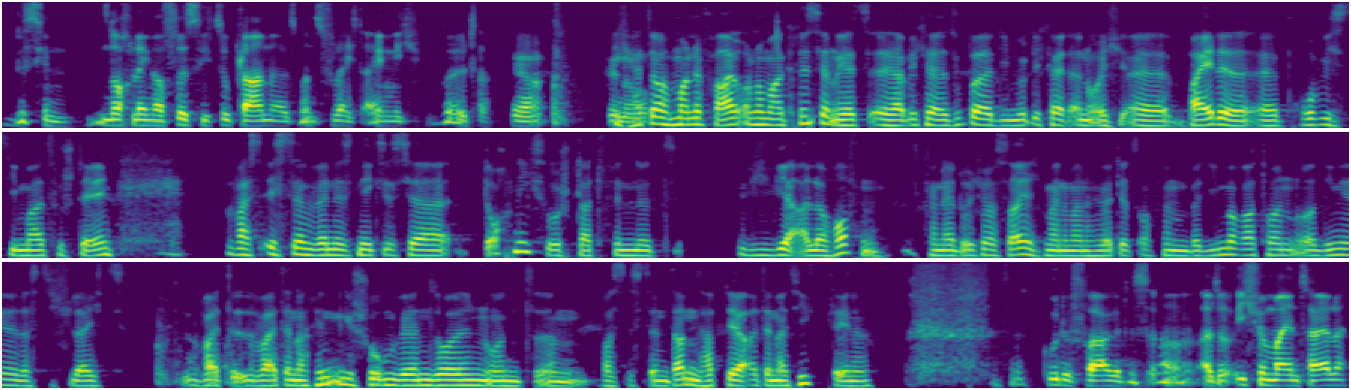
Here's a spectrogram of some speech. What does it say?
ein bisschen noch längerfristig zu planen, als man es vielleicht eigentlich wollte. Ja, Genau. Ich hatte auch mal eine Frage auch nochmal an Christian und jetzt äh, habe ich ja super die Möglichkeit an euch äh, beide äh, Profis die mal zu stellen. Was ist denn, wenn es nächstes Jahr doch nicht so stattfindet, wie wir alle hoffen? Das kann ja durchaus sein. Ich meine, man hört jetzt auch vom Berlin-Marathon oder Dinge, dass die vielleicht weiter, weiter nach hinten geschoben werden sollen. Und ähm, was ist denn dann? Habt ihr Alternativpläne? Gute Frage. Das, äh, also ich für meinen Teil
